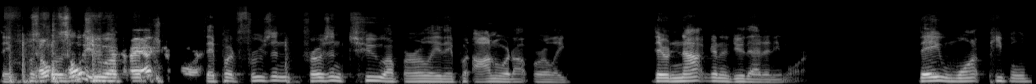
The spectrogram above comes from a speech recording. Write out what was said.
they put So, Frozen so you two up. pay extra for. They put Frozen Frozen two up early. They put Onward up early. They're not going to do that anymore. They want people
